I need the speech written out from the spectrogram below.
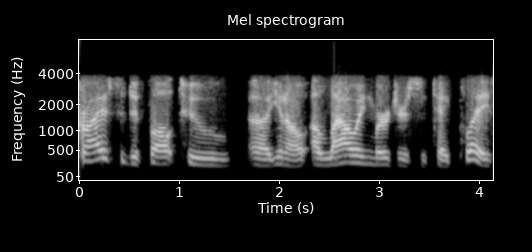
tries to default to, uh, you know, allowing mergers to take place.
